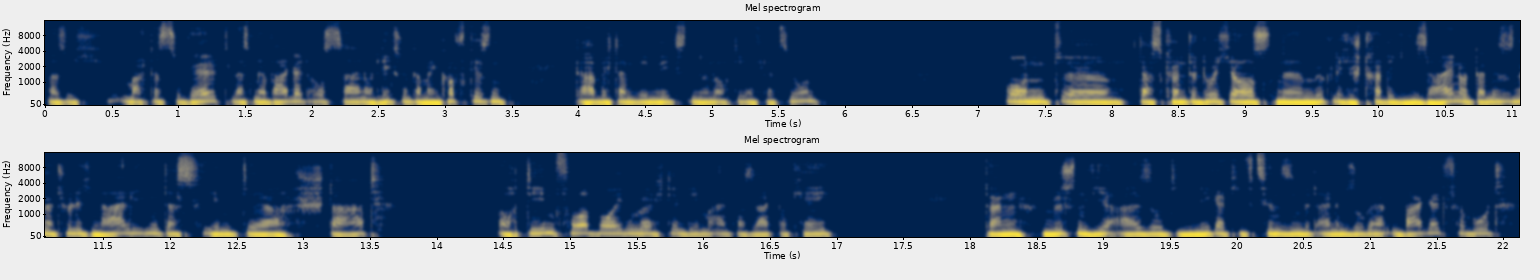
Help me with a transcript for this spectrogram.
Also ich mache das zu Geld, lass mir Bargeld auszahlen und leg's unter mein Kopfkissen. Da habe ich dann wenigstens nur noch die Inflation. Und äh, das könnte durchaus eine mögliche Strategie sein. Und dann ist es natürlich naheliegend, dass eben der Staat auch dem vorbeugen möchte, indem er einfach sagt, okay, dann müssen wir also die Negativzinsen mit einem sogenannten Bargeldverbot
